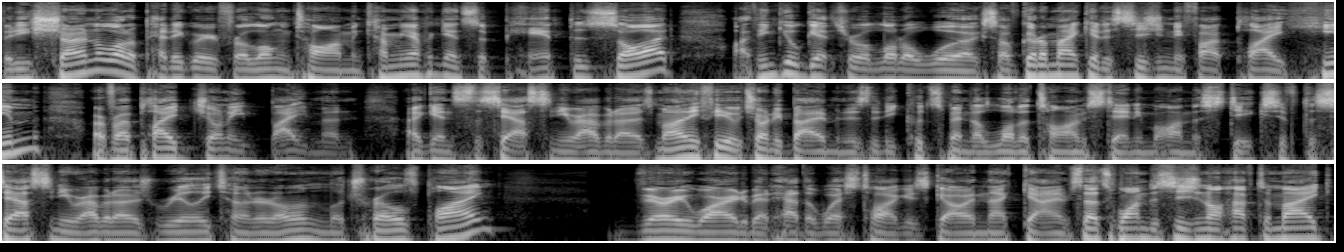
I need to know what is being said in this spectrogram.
but he's shown a lot of pedigree for a long time. And coming up against the Panthers side, I think he'll get through a lot of work. So I've got to make a decision if I play him or if I play Johnny Bateman against the South Sydney Rabbitohs. My only fear with Johnny Bateman is that he could spend a lot of time standing behind the sticks if the South Sydney Rabbitohs really turn it on and Latrell's playing very worried about how the West Tigers go in that game. So that's one decision I'll have to make.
